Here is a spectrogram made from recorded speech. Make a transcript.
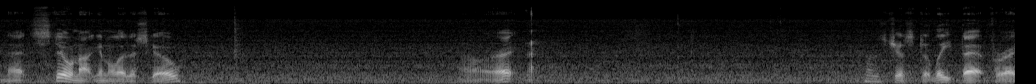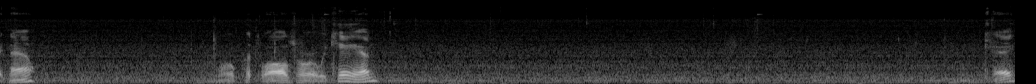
And that's still not going to let us go. Alright. Let's just delete that for right now. We'll put the walls where we can. Okay.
